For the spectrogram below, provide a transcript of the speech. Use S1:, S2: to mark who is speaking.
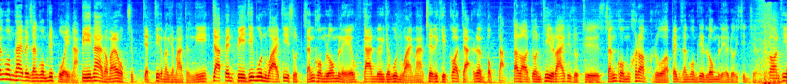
S1: สังคมไทยเป็นสังคมที่ป่วยหนัก ปีหน้า 2567 ที่กำลังจะมาถึงนี้ จะเป็นปีที่วุ่นวายที่สุด สังคมล้มเหลว การเมืองจะวุ่นวายมาก เศรษฐกิจก็จะเริ่มตกต่ำตลอดจนที่ร้ายที่สุดคือ สังคมครอบครัว เป็นสังคมที่ล้มเหลวโดยสิ้นเชิงตอนที่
